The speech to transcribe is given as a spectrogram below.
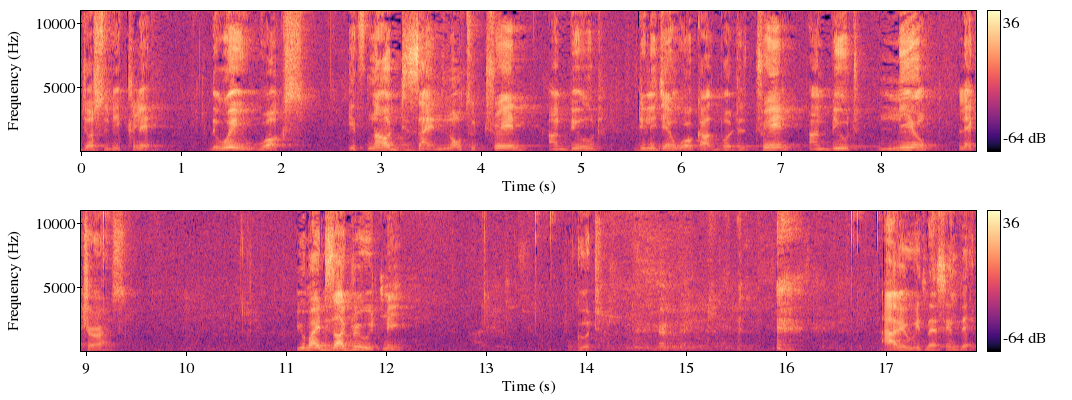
just to be clear, the way it works, it's now designed not to train and build diligent workers, but to train and build new lecturers. You might disagree with me. Good. I have a witness in there.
